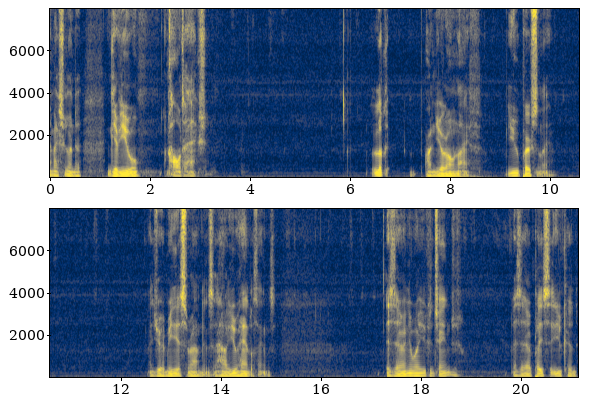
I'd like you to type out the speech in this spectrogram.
I'm actually going to give you call to action. Look on your own life, you personally, and your immediate surroundings and how you handle things. Is there any way you could change? Is there a place that you could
